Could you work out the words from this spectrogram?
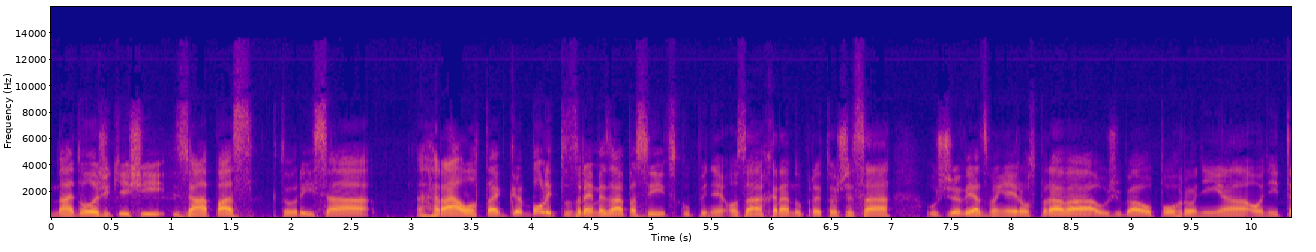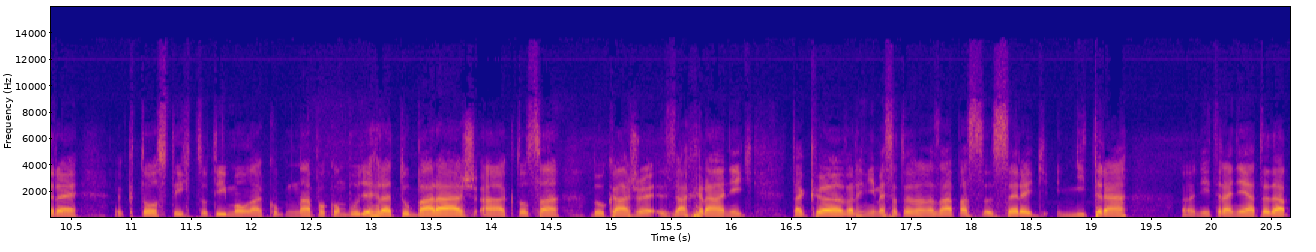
Najdôležitejší zápas, ktorý sa hral, tak boli to zrejme zápasy v skupine o záchranu, pretože sa už viac menej rozpráva už iba o Pohroní a o Nitre, kto z týchto tímov napokon bude hrať tú baráž a kto sa dokáže zachrániť. Tak eh, vrhníme sa teda na zápas Sereď Nitra. Eh, Nitrania teda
